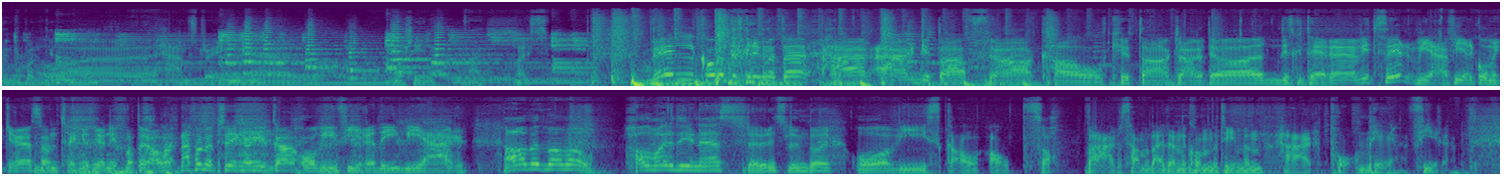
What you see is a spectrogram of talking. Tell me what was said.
funker på Og uh, hamstring-maskin. Nice. nice. Velkommen til Skrivmøte. Her er gutta fra Kalkutta klare til å diskutere vitser. Vi er fire komikere som trenger å gjøre nytt materiale. Derfor møtes vi en gang i uka, og vi fire de vi er. Ahmed Mammo! Halvard Dyrnes. Lauritz Lundgaard. Og vi skal altså være sammen med deg denne kommende timen her på P4.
